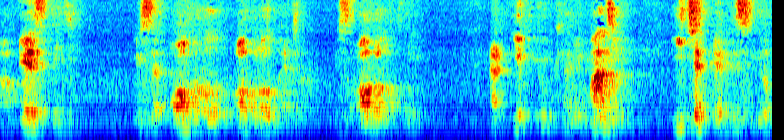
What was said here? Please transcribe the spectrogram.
uh, SDG. It's an overall overall matter. It's an overall thing. And if you can imagine each and every single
